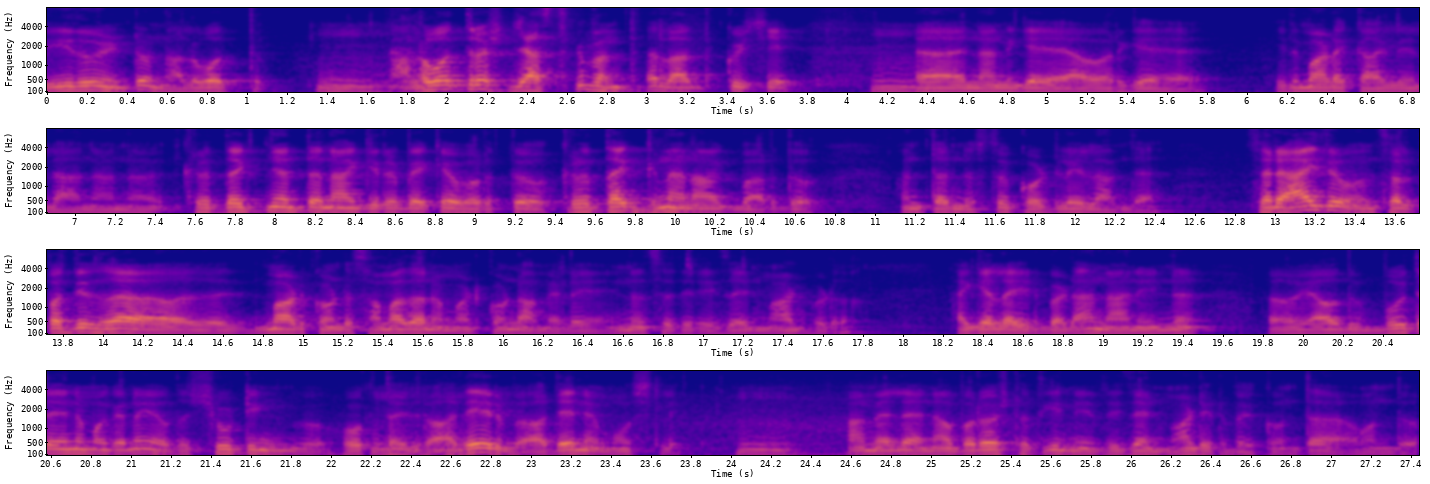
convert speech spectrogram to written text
ಐದು ಇಂಟು ನಲವತ್ತು. ನಲವತ್ತರಷ್ಟು ಜಾಸ್ತಿ ಬಂತಲ್ಲ ಅದು ಖುಷಿ. ನನಗೆ ಅವ್ರಿಗೆ ಇದು ಮಾಡೋಕ್ಕಾಗಲಿಲ್ಲ. ನಾನು ಕೃತಜ್ಞತನಾಗಿರಬೇಕೇ ಹೊರತು ಕೃತಜ್ಞನಾಗಬಾರ್ದು ಅಂತ ಅನ್ನಿಸ್ತು ಕೊಡಲಿಲ್ಲ ಅಂದೆ. ಸರಿ ಆಯಿತು. ಒಂದು ಸ್ವಲ್ಪ ದಿವಸ ಇದು ಮಾಡಿಕೊಂಡು ಸಮಾಧಾನ ಮಾಡಿಕೊಂಡು ಆಮೇಲೆ ಇನ್ನೊಂದು ಸತಿ ರಿಸೈನ್ ಮಾಡಿಬಿಡು. ಹಾಗೆಲ್ಲ ಇರಬೇಡ. ನಾನು ಇನ್ನು ಯಾವುದು ಭೂತೈನ ಮಗನ ಯಾವುದು ಶೂಟಿಂಗ್ ಹೋಗ್ತಾಯಿದ್ರು ಅದೇ ಇರ್ಬ ಅದೇನೇ ಮೋಸ್ಟ್ಲಿ ಆಮೇಲೆ ನಾವು ಬರೋಷ್ಟೊತ್ತಿಗೆ ನೀನು ರಿಸೈನ್ ಮಾಡಿರಬೇಕು ಅಂತ ಒಂದು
